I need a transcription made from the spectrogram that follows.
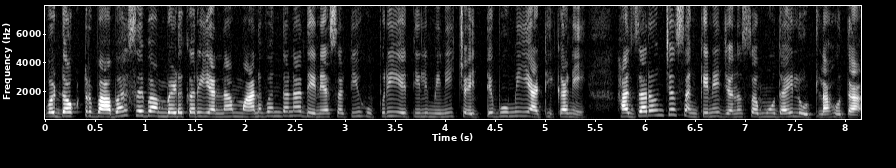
व डॉक्टर बाबासाहेब आंबेडकर यांना मानवंदना देण्यासाठी हुपरी येथील मिनी चैत्यभूमी या ठिकाणी हजारोंच्या संख्येने जनसमुदाय लोटला होता.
